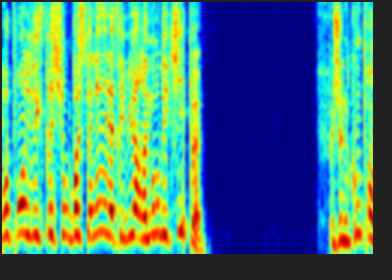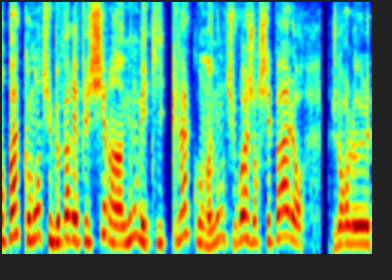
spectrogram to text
reprendre une expression bostonienne et l'attribuer à un nom d'équipe? Je ne comprends pas comment tu ne peux pas réfléchir à un nom mais qui claque ou un nom, tu vois, genre je sais pas, alors genre le,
